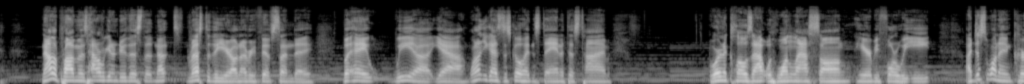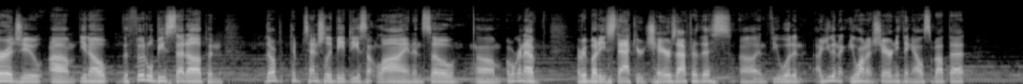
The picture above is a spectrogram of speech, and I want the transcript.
Now the problem is, how are we going to do this the rest of the year on every fifth Sunday? But hey, we, uh, yeah, why don't you guys just go ahead and stand at this time? We're going to close out with one last song here before we eat. I just want to encourage you. Um, you know, the food will be set up, and there could potentially be a decent line. And so um, we're going to have everybody stack your chairs after this. Uh, and if you wouldn't, are you going to, you want to share anything else about that?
